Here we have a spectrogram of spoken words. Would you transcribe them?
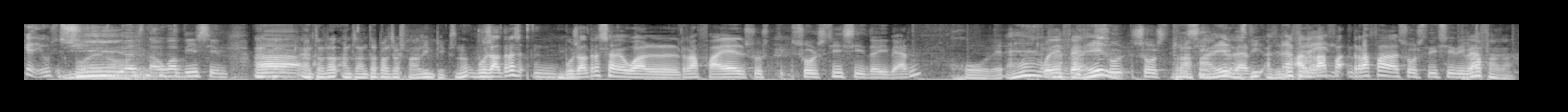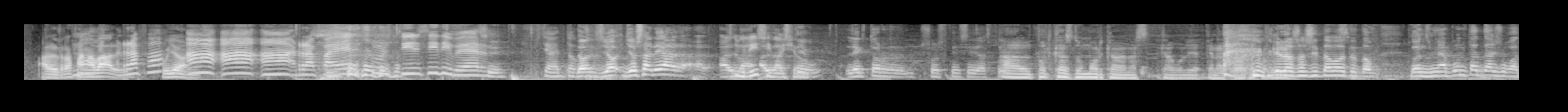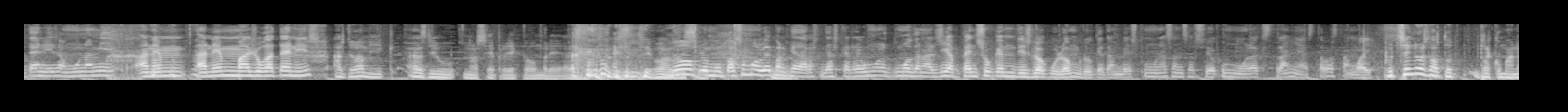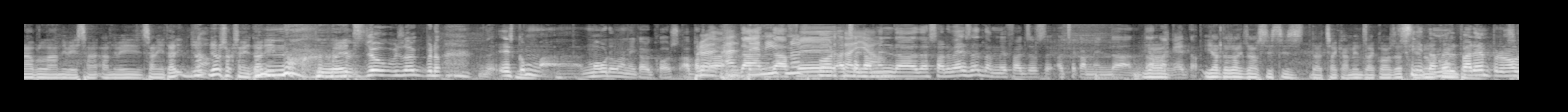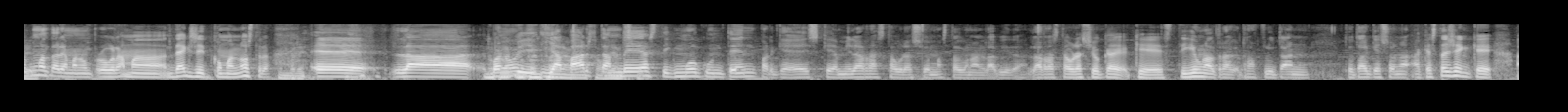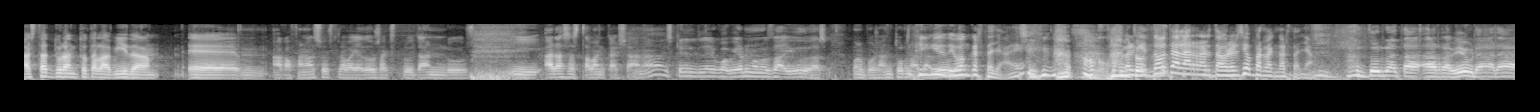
Què dius? Sí, està guapíssim. Ah, Ah, ens, han, ens han entrat pels Jocs Paralímpics, no? vosaltres, vosaltres sabeu el Rafael Solsti- Solstici d'hivern? Joder. Eh, bé? Rafael. Sol- Solstici Rafael, d'hivern. has dit, Rafael. El Rafa, Rafa Solstici d'hivern. Ràfaga. El Rafa Nadal. Rafa? Collons. Ah, ah, ah, Rafael Solstici d'hivern. Sí. Hòstia, et toca. Doncs jo, jo seré el, el, el, el això. d'estiu. L'Héctor Solstici d'estiu. El podcast d'humor que, que volia... Que, necessitava, que necessitava tothom. Doncs m'he apuntat a jugar a tennis amb un amic. Anem, anem a jugar a tennis. El teu amic es diu, no sé, Proyecto Hombre. Es, es diu No, però m'ho passo molt bé perquè des- descarrego molt, molt d'energia. Penso que em disloco l'ombro, que també és com una sensació com molt estranya. Està bastant guai. Potser no és del tot recomanable a nivell, a nivell sanitari. Jo, No. jo no sóc sanitari, No, tu ets... jo ho soc, però és com eh, moure una mica el cos. A part Però de, el de, tenis de no es fer porta aixecament de, de cervesa, també faig aixecament de, de ha, raqueta. hi ha altres exercicis d'aixecaments de coses Sí, que no també el farem, però no el Sí. comentarem en un programa d'èxit com el nostre. Hombre. Eh, la... No bueno, no i, I a part també estic molt content perquè és que a mi la restauració m'està donant la vida. La restauració que, que estigui un altre reflotant tot el que són... Aquesta gent que ha estat durant tota la vida eh, agafant els seus treballadors, explotant-los i ara s'estaven queixant, ah, és que el govern no nos da ayudes. Bueno, doncs han tornat a I ho viure. diu en castellà, eh? Sí. Ojo, perquè tota la restauració parla en castellà. han tornat a, a reviure, ara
